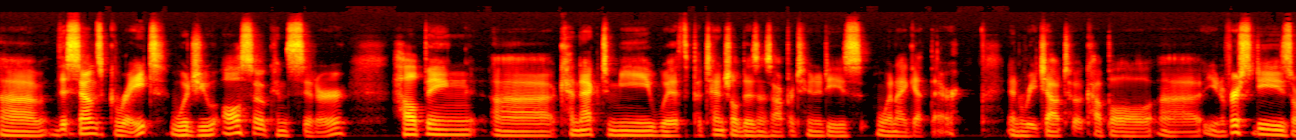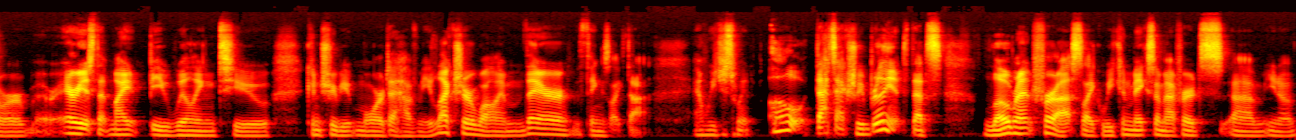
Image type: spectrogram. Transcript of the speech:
uh, This sounds great. Would you also consider helping uh, connect me with potential business opportunities when I get there? and reach out to a couple uh, universities or, or, areas that might be willing to contribute more to have me lecture while I'm there, things like that. And we just went, oh, that's actually brilliant. That's low rent for us. Like we can make some efforts, um, you know,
